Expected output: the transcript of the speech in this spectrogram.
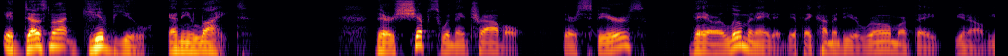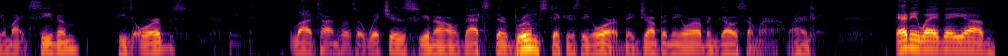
It does not give you any light. Their ships, when they travel, their spheres, they are illuminated. If they come into your room or if they, you know, you might see them, these orbs a lot of times those are witches, you know, that's their broomstick is the orb. They jump in the orb and go somewhere, right? anyway, they um,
